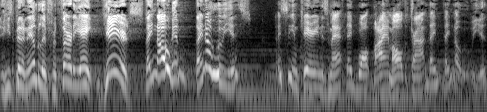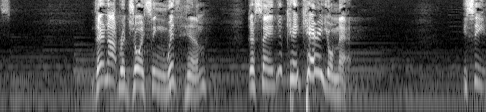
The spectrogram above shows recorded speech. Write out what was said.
he's been an invalid for 38 years. They know him. They know who he is. They see him carrying his mat. They walk by him all the time. They, they know who he is. They're not rejoicing with him. They're saying, You can't carry your mat. You see,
